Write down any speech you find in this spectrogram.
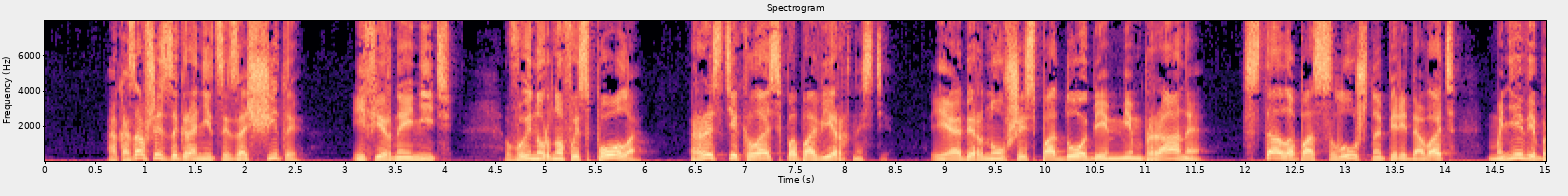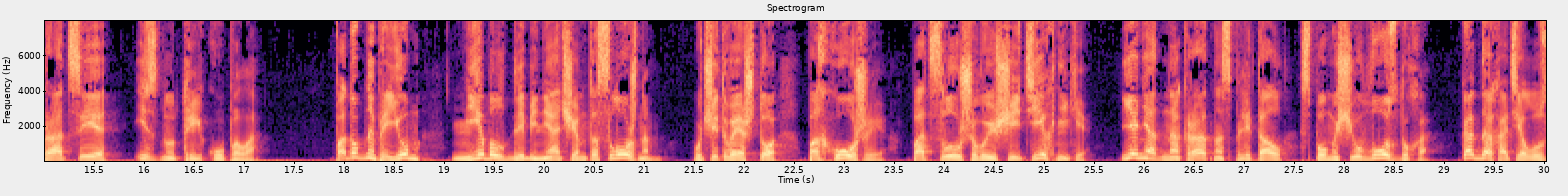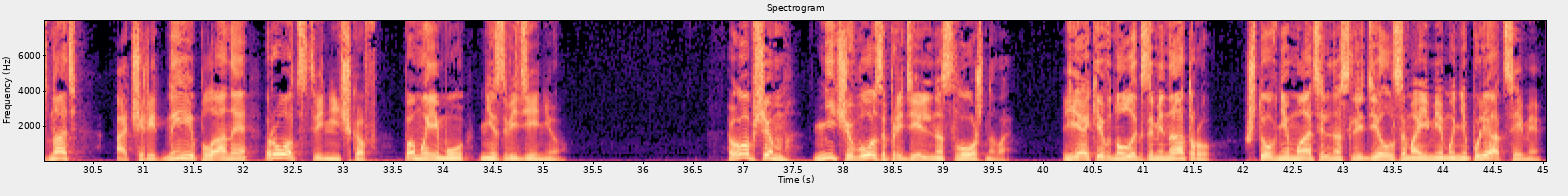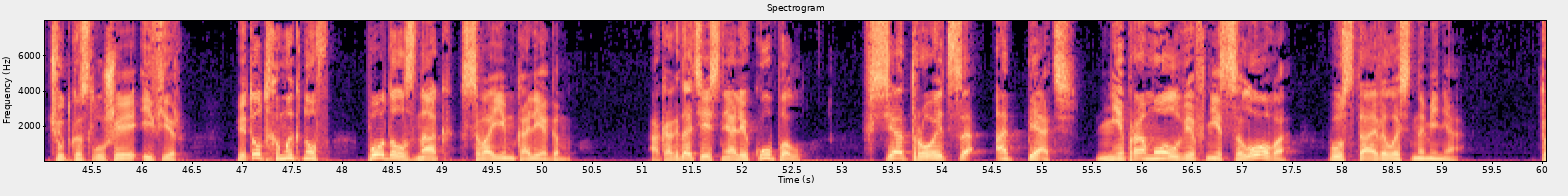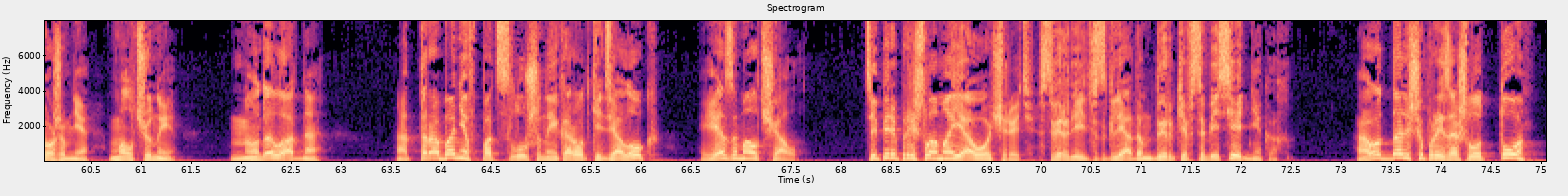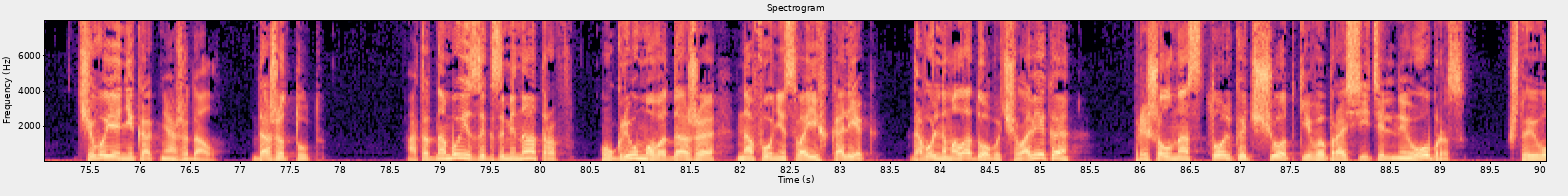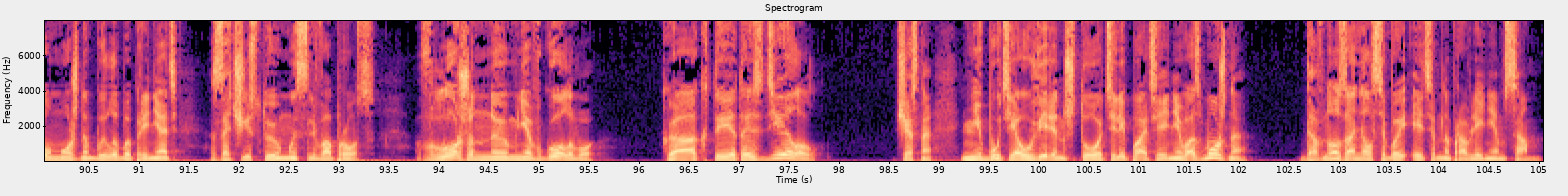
Оказавшись за границей защиты, эфирная нить, вынурнув из пола, растеклась по поверхности и, обернувшись подобием мембраны, стала послушно передавать мне вибрации изнутри купола. Подобный прием не был для меня чем-то сложным, учитывая, что похожие подслушивающие техники я неоднократно сплетал с помощью воздуха, когда хотел узнать очередные планы родственничков по моему низведению. В общем, ничего запредельно сложного. Я кивнул экзаменатору, что внимательно следил за моими манипуляциями, чутко слушая эфир. И тот, хмыкнув, подал знак своим коллегам. А когда те сняли купол, вся троица опять, не промолвив ни слова, уставилась на меня. Тоже мне молчуны. Ну да ладно. Оттарабанив подслушанный короткий диалог, я замолчал. Теперь пришла моя очередь сверлить взглядом дырки в собеседниках. А вот дальше произошло то, чего я никак не ожидал. Даже тут. От одного из экзаменаторов, угрюмого даже на фоне своих коллег, довольно молодого человека, пришел настолько четкий вопросительный образ, что его можно было бы принять за чистую мысль вопрос. вложенную мне в голову. Как ты это сделал? Честно, не будь я уверен, что телепатия невозможна, давно занялся бы этим направлением сам.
